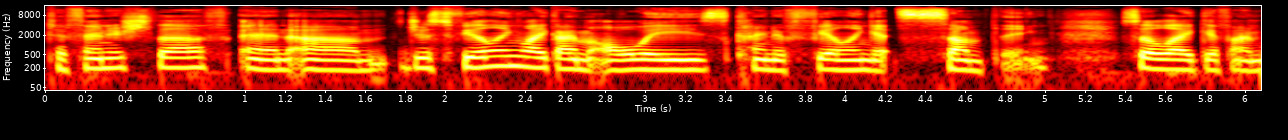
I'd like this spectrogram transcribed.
to finish stuff, and um, just feeling like I'm always kind of failing at something. So, like if I'm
